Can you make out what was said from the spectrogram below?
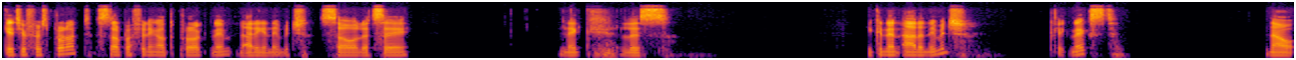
get your first product. Start by filling out the product name and adding an image. So let's say necklace. You can then add an image click next. Now,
